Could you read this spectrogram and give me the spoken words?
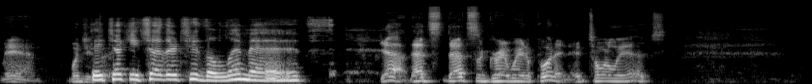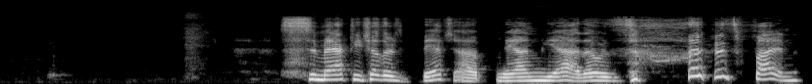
Man, what'd you They think? took each other to the limits. Yeah, that's that's a great way to put it. It totally is. Smacked each other's bitch up, man. Yeah, that was it was fun.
